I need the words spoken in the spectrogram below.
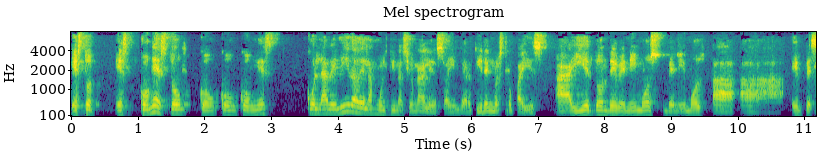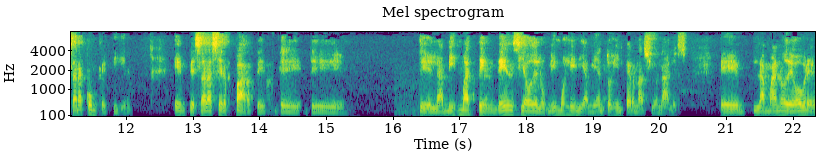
esto es, con esto, con, con, con este con la venida de las multinacionales a invertir en nuestro país, ahí es donde venimos, venimos a, empezar a competir, empezar a ser parte de, la misma tendencia o de los mismos lineamientos internacionales. Eh, la mano de obra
